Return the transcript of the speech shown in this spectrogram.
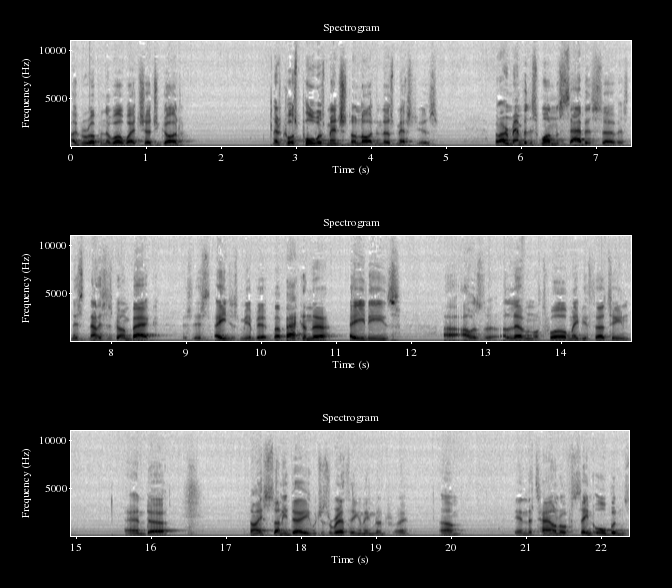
I grew up in the Worldwide Church of God. And of course, Paul was mentioned a lot in those messages. But I remember this one Sabbath service. This, now, this is going back this, this ages me a bit, but back in the 80s, uh, I was uh, 11 or 12, maybe 13, and uh, nice sunny day, which is a rare thing in England, right? Um, in the town of St. Albans,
